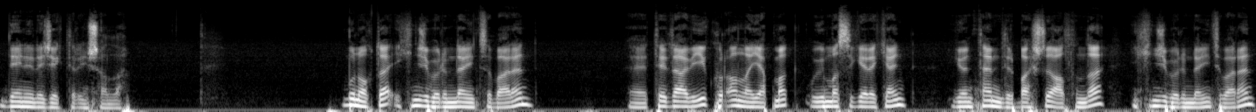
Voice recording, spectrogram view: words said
değinilecektir inşallah. Bu nokta ikinci bölümden itibaren e, tedaviyi Kur'an'la yapmak uyulması gereken yöntemdir başlığı altında ikinci bölümden itibaren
